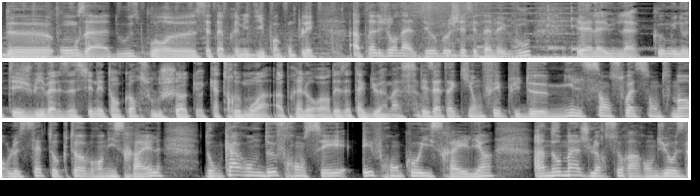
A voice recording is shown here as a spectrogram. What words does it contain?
de 11 à 12 pour euh, cet après-midi, point complet. Après le journal, Théo Bauchet, c'est avec vous. Et à la une, la communauté juive alsacienne est encore sous le choc, quatre mois après l'horreur des attaques du Hamas. Des attaques qui ont fait plus de 1160 morts le 7 octobre en Israël, dont 42 Français et franco-israéliens. Un hommage leur sera rendu aux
